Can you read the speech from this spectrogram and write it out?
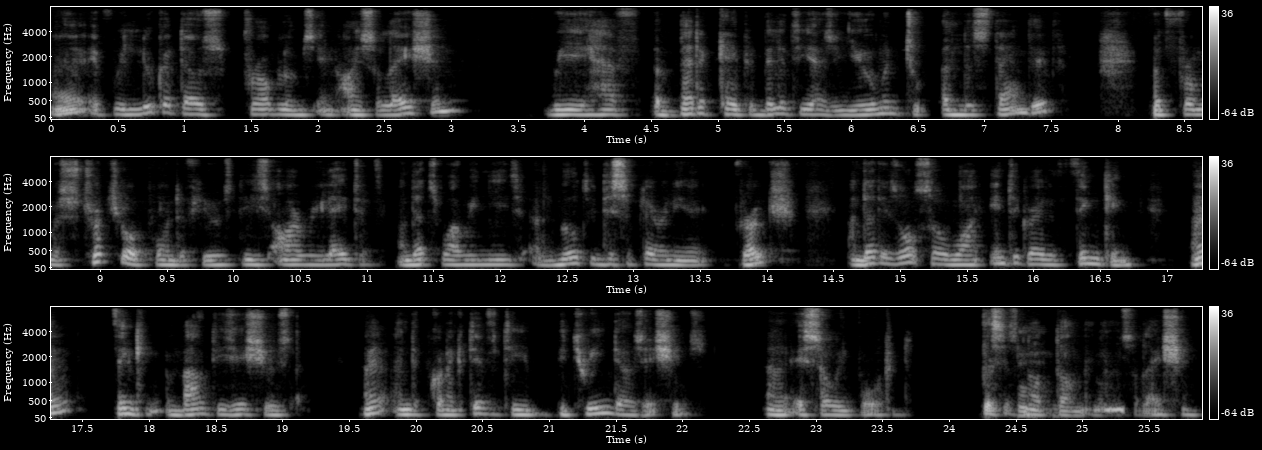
uh, if we look at those problems in isolation, we have a better capability as a human to understand it. But from a structural point of view, these are related. And that's why we need a multidisciplinary approach. And that is also why integrated thinking, uh, thinking about these issues right? and the connectivity between those issues uh, is so important. This is mm. not done in isolation,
